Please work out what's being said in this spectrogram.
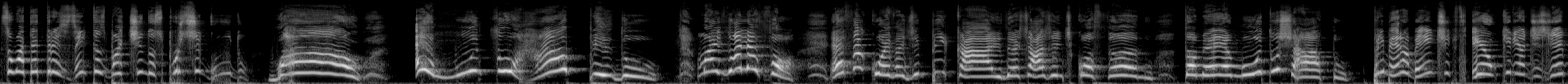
são até 300 batidas por segundo. Uau! É muito rápido! Mas olha só, essa coisa de picar e deixar a gente coçando também é muito chato. Primeiramente, eu queria dizer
